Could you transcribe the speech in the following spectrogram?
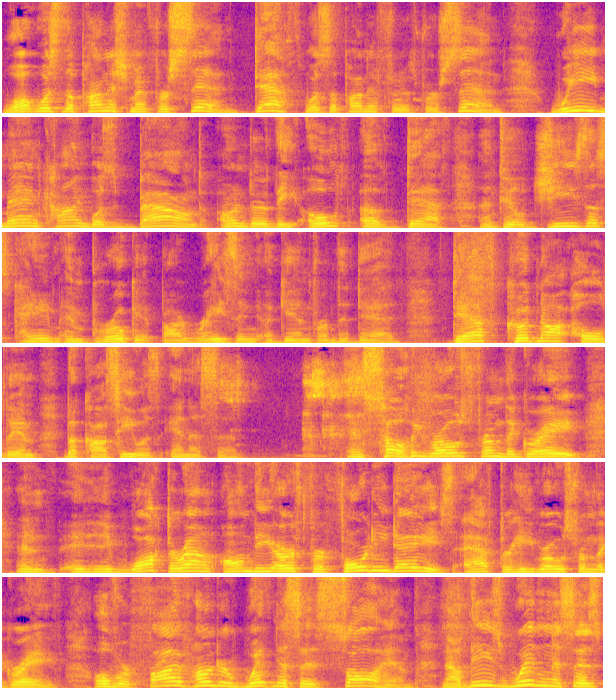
What was the punishment for sin? Death was the punishment for sin. We, mankind, was bound under the oath of death until Jesus came and broke it by raising again from the dead. Death could not hold him because he was innocent. And so he rose from the grave and and, he walked around on the earth for 40 days after he rose from the grave. Over 500 witnesses saw him. Now, these witnesses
